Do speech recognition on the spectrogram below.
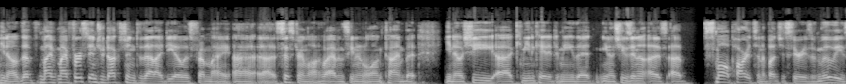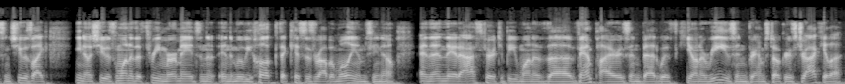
you know, the, my my first introduction to that idea was from my uh, uh, sister-in-law, who I haven't seen in a long time. But you know, she uh, communicated to me that you know she's in a, a, a small parts in a bunch of series of movies. And she was like, you know, she was one of the three mermaids in the in the movie Hook that kisses Robin Williams, you know. And then they had asked her to be one of the vampires in bed with Keanu Reeves in Bram Stoker's Dracula.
